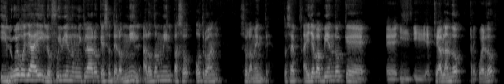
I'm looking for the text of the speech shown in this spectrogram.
Y luego ya ahí lo fui viendo muy claro que eso de los 1000 a los 2000 pasó otro año solamente. Entonces ahí ya vas viendo que, eh, y, y, estoy hablando, recuerdo,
